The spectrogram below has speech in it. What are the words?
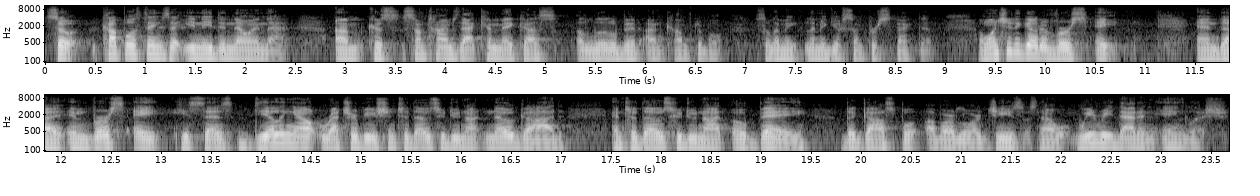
So, a couple of things that you need to know in that, because um, sometimes that can make us a little bit uncomfortable. So, let me, let me give some perspective. I want you to go to verse 8. And uh, in verse 8, he says, dealing out retribution to those who do not know God and to those who do not obey the gospel of our Lord Jesus. Now, we read that in English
